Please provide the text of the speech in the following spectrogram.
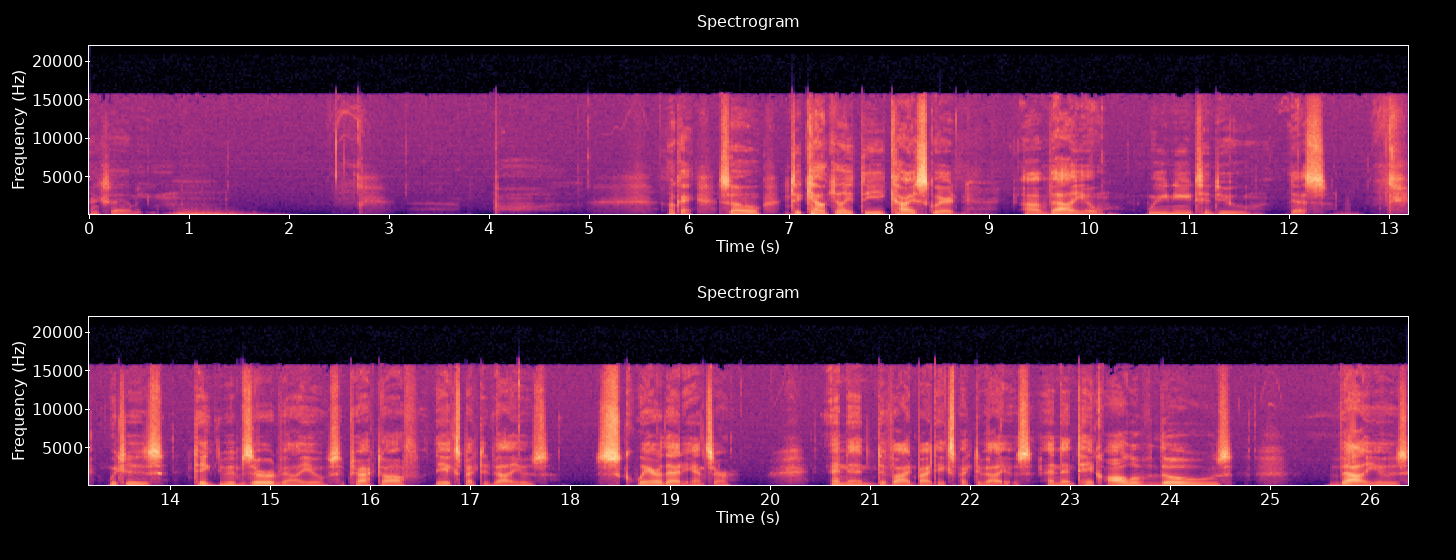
actually let me Okay, so to calculate the chi-squared uh, value, we need to do this, which is take the observed value, subtract off the expected values, square that answer, and then divide by the expected values. And then take all of those values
